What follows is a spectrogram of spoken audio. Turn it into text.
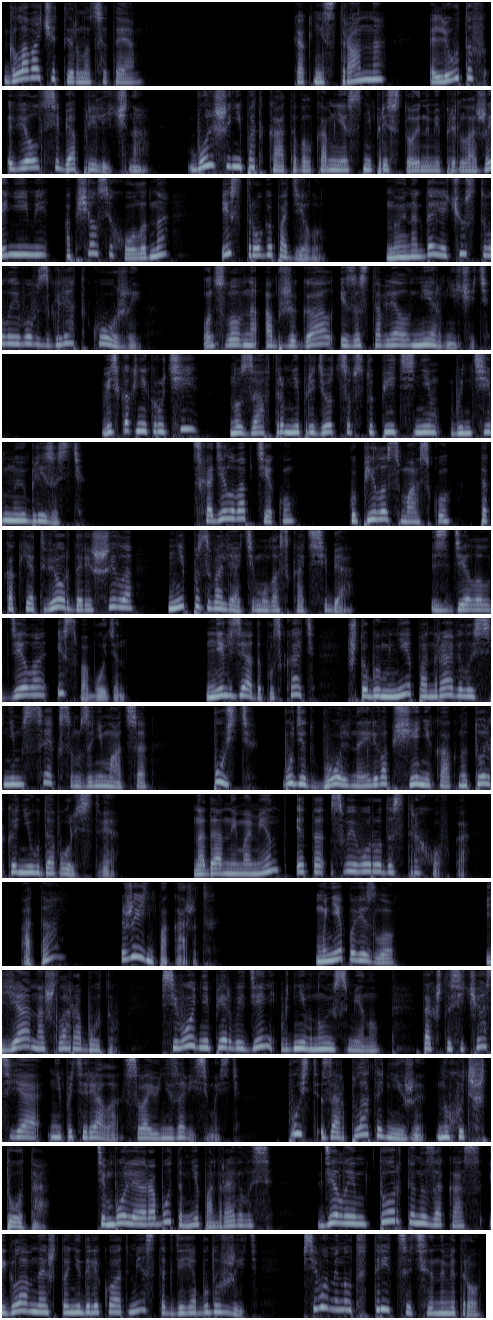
Глава 14. Как ни странно, Лютов вел себя прилично. Больше не подкатывал ко мне с непристойными предложениями, общался холодно и строго по делу. Но иногда я чувствовала его взгляд кожей. Он словно обжигал и заставлял нервничать. Ведь как ни крути, но завтра мне придется вступить с ним в интимную близость. Сходила в аптеку, купила смазку — так как я твердо решила не позволять ему ласкать себя. Сделал дело и свободен. Нельзя допускать, чтобы мне понравилось с ним сексом заниматься. Пусть будет больно или вообще никак, но только не удовольствие. На данный момент это своего рода страховка, а там жизнь покажет. Мне повезло. Я нашла работу. Сегодня первый день в дневную смену. Так что сейчас я не потеряла свою независимость. Пусть зарплата ниже, но хоть что-то. Тем более работа мне понравилась. Делаем торты на заказ, и главное, что недалеко от места, где я буду жить. Всего минут 30 на метро.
